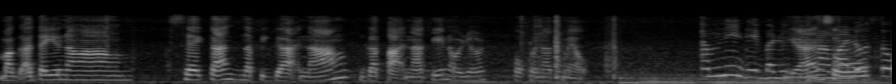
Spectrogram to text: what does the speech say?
mag-add tayo ng second na piga ng gata natin or your coconut milk. Amni, di ba Yan, so- luto?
